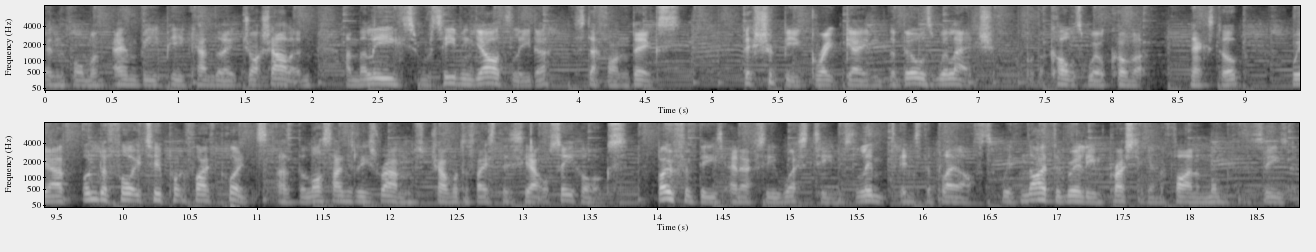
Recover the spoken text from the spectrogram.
in the form of MVP candidate Josh Allen and the league's receiving yards leader, Stefon Diggs. This should be a great game. The Bills will edge, but the Colts will cover. Next up, we have under 42.5 points as the Los Angeles Rams travel to face the Seattle Seahawks. Both of these NFC West teams limped into the playoffs, with neither really impressing in the final month of the season.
